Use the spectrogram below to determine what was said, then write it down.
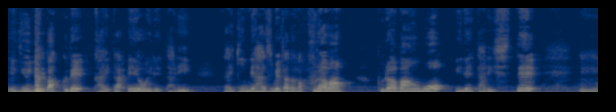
えー牛乳パックで描いた絵を入れたり、最近で始めたのがプラバン。プラバンを入れたりして、えー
